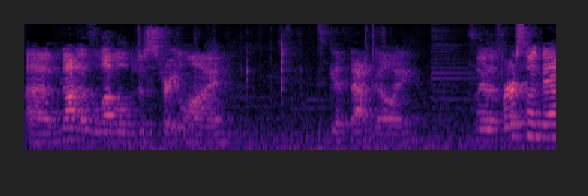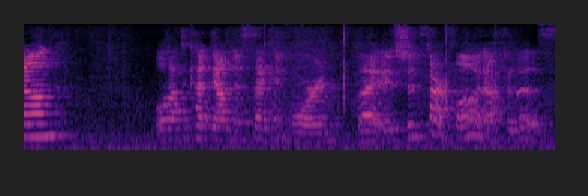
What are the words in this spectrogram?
um, not as a level, but just straight line to get that going. So we have the first one down, We'll have to cut down this second board, but it should start flowing after this.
